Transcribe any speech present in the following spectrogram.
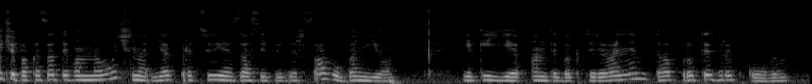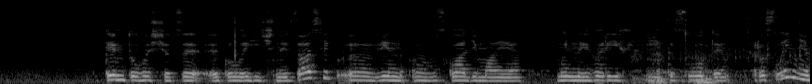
Хочу показати вам наочно, як працює засіб від Ерсагу баньйо, який є антибактеріальним та протигрибковим. Крім того, що це екологічний засіб, е, він е, у складі має мильний горіх і кислоти рослинні,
